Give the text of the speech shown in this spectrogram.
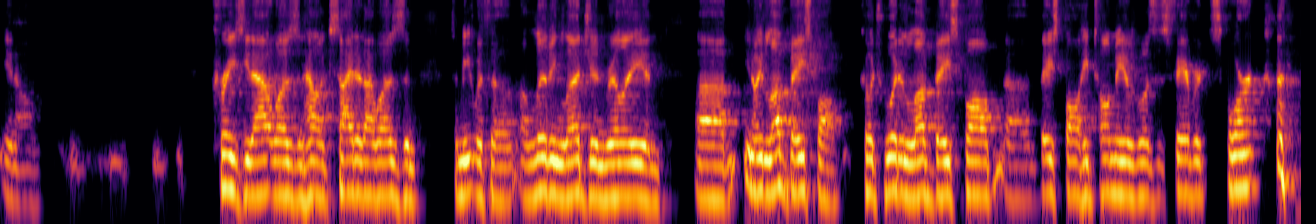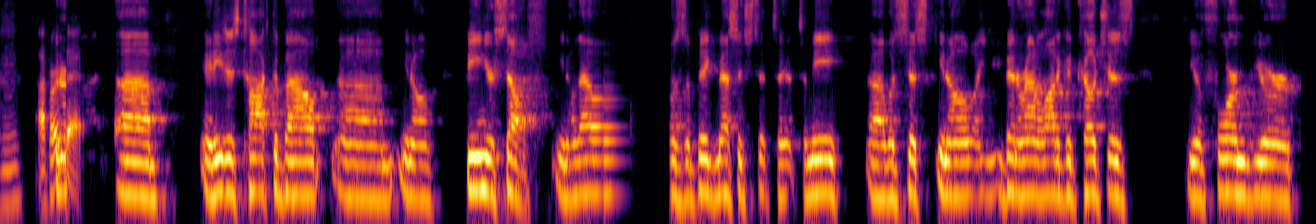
you know, crazy that was and how excited I was and to meet with a, a living legend, really. And, uh, you know, he loved baseball. Coach Wooden loved baseball. Uh, baseball, he told me it was his favorite sport. mm-hmm. I've heard that. Um, and he just talked about, um, you know, being yourself. You know, that was a big message to, to, to me. Uh, was just, you know, you've been around a lot of good coaches you have formed your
